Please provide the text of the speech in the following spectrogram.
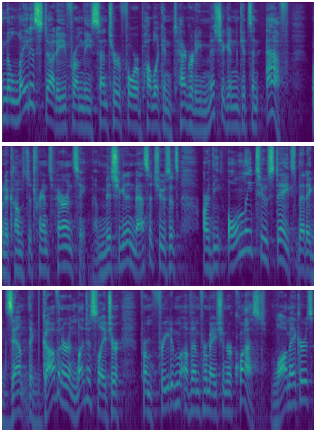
In the latest study from the Center for Public Integrity, Michigan gets an F when it comes to transparency. Now, Michigan and Massachusetts are the only two states that exempt the governor and legislature from freedom of information requests. Lawmakers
